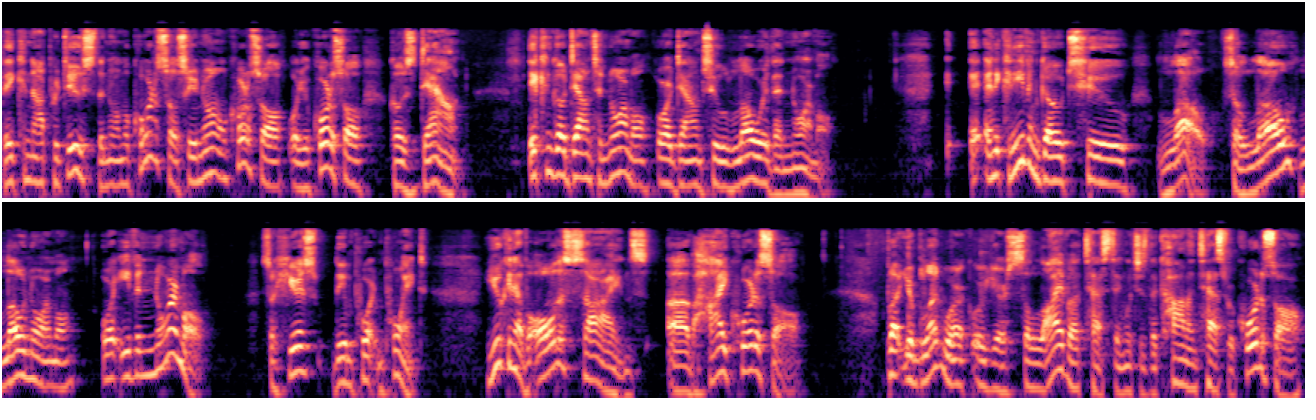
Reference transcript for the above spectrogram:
They cannot produce the normal cortisol. So your normal cortisol or your cortisol goes down. It can go down to normal or down to lower than normal. And it can even go to low. So low, low normal, or even normal. So here's the important point. You can have all the signs of high cortisol, but your blood work or your saliva testing, which is the common test for cortisol,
